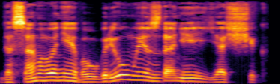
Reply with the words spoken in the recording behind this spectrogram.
до самого неба угрюмое здание и ящик.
